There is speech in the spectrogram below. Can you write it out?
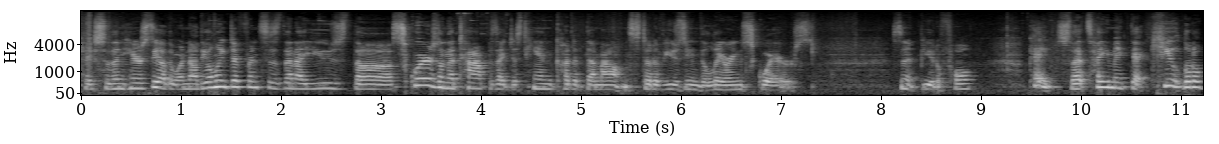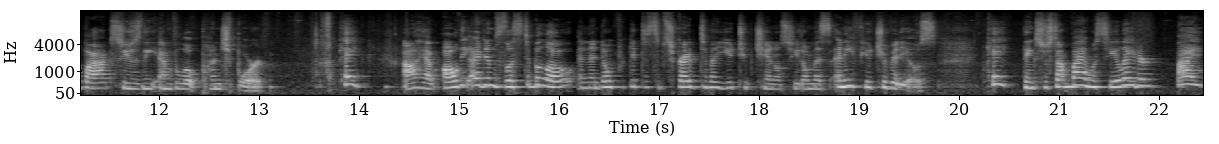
Okay, so then here's the other one. Now the only difference is that I used the squares on the top is I just hand cutted them out instead of using the layering squares. Isn't it beautiful? Okay, so that's how you make that cute little box using the envelope punch board. Okay, I'll have all the items listed below and then don't forget to subscribe to my YouTube channel so you don't miss any future videos. Okay, thanks for stopping by we'll see you later. Bye.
